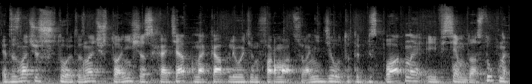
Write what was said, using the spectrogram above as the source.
Это значит что? Это значит, что они сейчас хотят накапливать информацию. Они делают это бесплатно и всем доступно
